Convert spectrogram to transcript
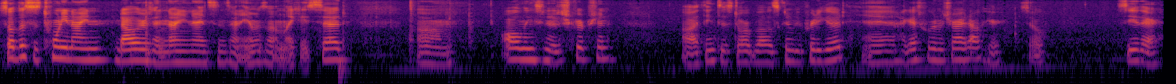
So this is $29.99 on Amazon, like I said. Um, all links in the description. Uh, I think this doorbell is going to be pretty good, and I guess we're going to try it out here. So, see you there.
